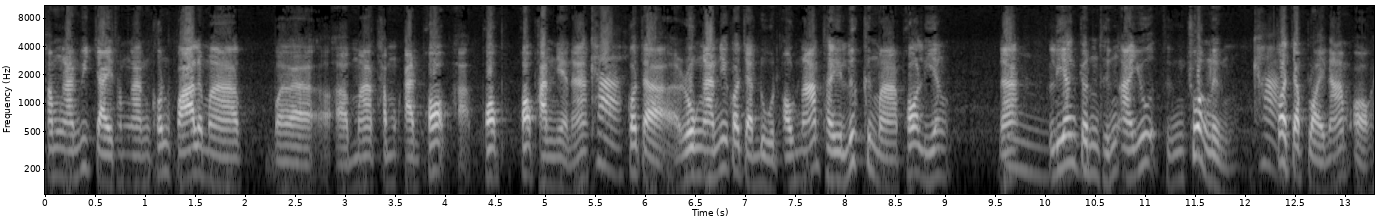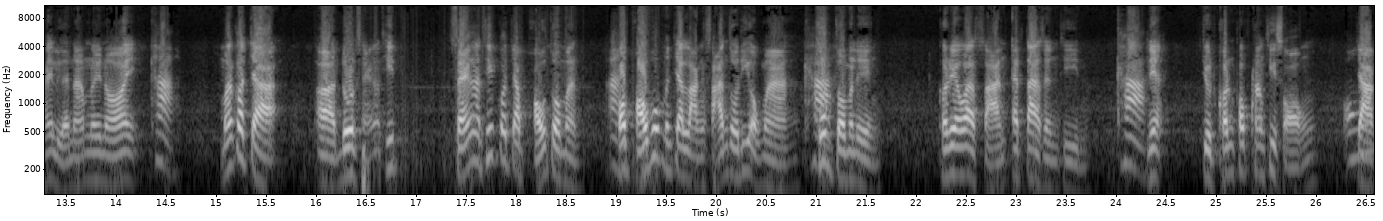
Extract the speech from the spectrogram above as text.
ทำงานวิจัยทำงานค้นคว้าแล้วมาเอ่อเอ่อมาทำการเพาะอะเพาะเพาะพันธุ์เนี่ยนะค่ะก็จะโรงงานนี้ก็จะดูดเอาน้ำทะเลลึกขึ้นมาเพาะเลี้ยง นะอืมเลี้ยงจนถึงอายุถึงช่วงหนึ่งค่ะก็จะปล่อยน้ำออกให้เหลือน้ำน้อยค่ะๆมันก็จะอ่าโดนแสงอาทิตย์ แสงอาทิตย์ก็จะเผาตัวมันอะพอเผาปุ๊บมันจะหลั่งสารตัวนี้ออกมาค่ะพุ่มตัวมันเองเขาเรียกว่าสารแอตตาเซนทีนค่ะเนี่ยจุดค้นพบครั้งที่สองโอ้จาก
